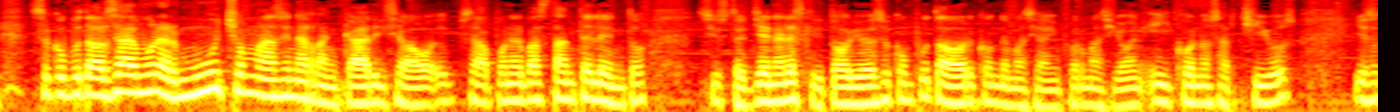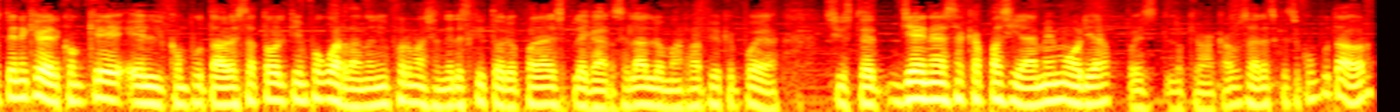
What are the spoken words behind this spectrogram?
su computador se va a demorar mucho más en arrancar y se va, se va a poner bastante lento si usted llena el escritorio de su computador con demasiada información, iconos, archivos. Y eso tiene que ver con que el computador está todo el tiempo guardando la información del escritorio para desplegársela lo más rápido que pueda. Si usted llena esa capacidad de memoria, pues lo que va a causar es que su computador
